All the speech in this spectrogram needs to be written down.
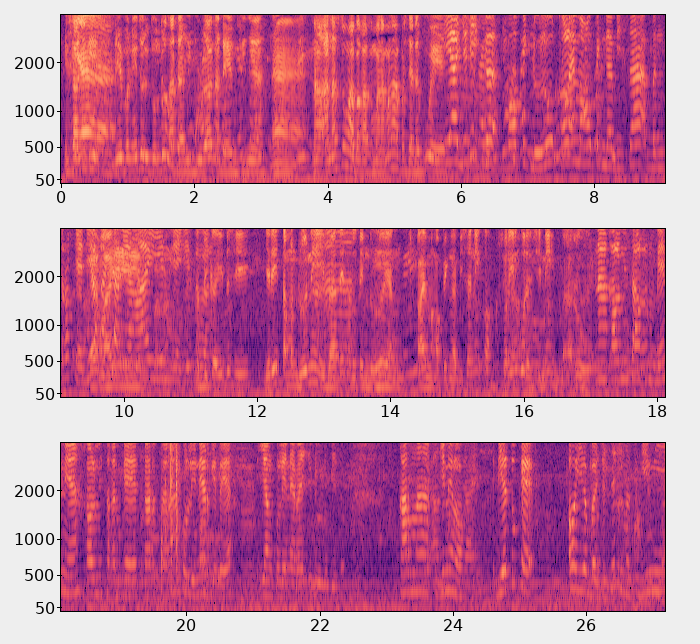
Misalnya Iya. di, di event itu dituntut ada hiburan, ada MC-nya. nah Nah, Anas tuh nggak bakal ke mana-mana, pasti ada gue. Iya, jadi ke ke Opik dulu. Kalau emang Opik nggak bisa bentrok ya dia Yang akan cari yang lain. lain kayak gitu. lebih ke itu sih jadi temen dulu nih ibaratnya satu tim dulu yang kalau emang opik nggak bisa nih oh sorry ini gue dari sini baru Nah, kalau misalkan band ya, kalau misalkan kayak sekarang-sekarang kan kuliner gitu ya. Yang kuliner aja dulu gitu. Karena gini loh, dia tuh kayak oh iya budgetnya cuma segini.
